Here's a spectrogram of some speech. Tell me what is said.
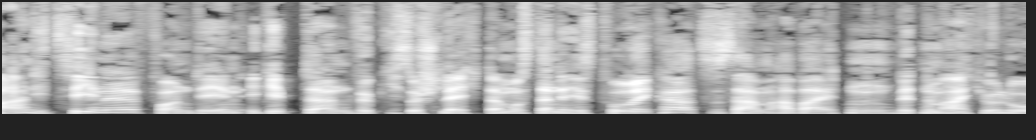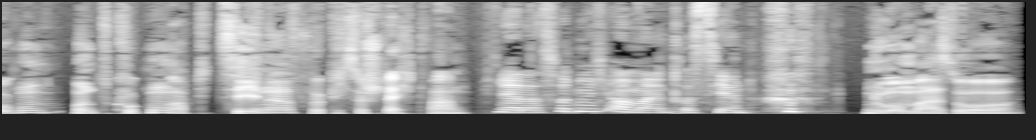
waren die Zähne von den Ägyptern wirklich so schlecht? Da muss dann der Historiker zusammenarbeiten mit einem Archäologen und gucken, ob die Zähne wirklich so schlecht waren. Ja, das würde mich auch mal interessieren. Nur um mal so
